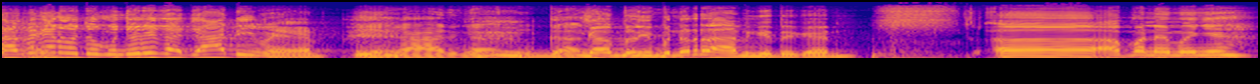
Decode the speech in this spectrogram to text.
Tapi kan ujung-ujungnya gak jadi men. iya nggak nggak enggak. Nggak beli beneran gitu kan. Eh apa namanya?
